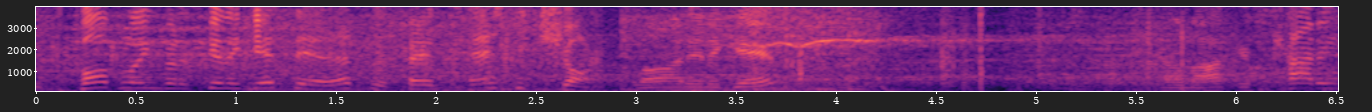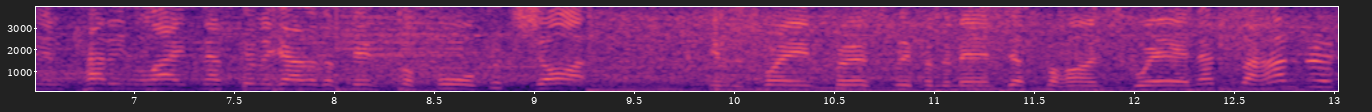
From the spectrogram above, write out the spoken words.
It's bobbling, but it's going to get there. That's a fantastic shot. Lyon in again. Now Marcus cutting and cutting late, and that's going to go to the fence for four. Good shot in between first slip and the man just behind square. And that's the 100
